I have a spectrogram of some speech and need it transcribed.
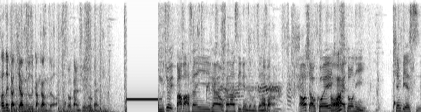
他那杆枪就是杠杠的哦。有感觉，有感觉。我们就把把三一一开，我看他 C 点怎么整好不好。然后小亏，拜托你先别死，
